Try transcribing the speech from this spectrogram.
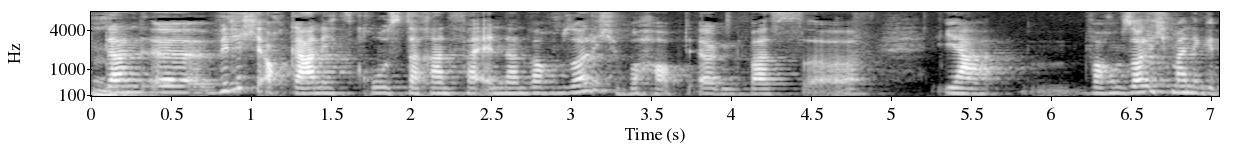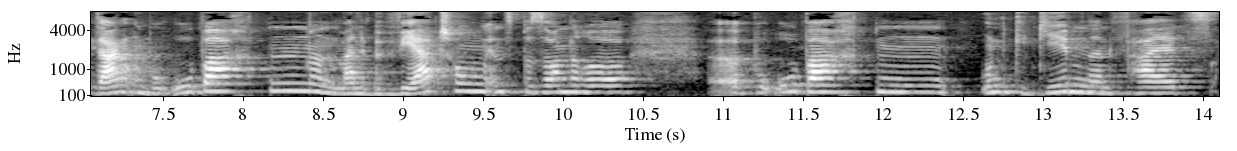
Mhm. Dann äh, will ich auch gar nichts groß daran verändern. Warum soll ich überhaupt irgendwas, äh, ja, warum soll ich meine Gedanken beobachten und meine Bewertungen insbesondere beobachten und gegebenenfalls äh,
